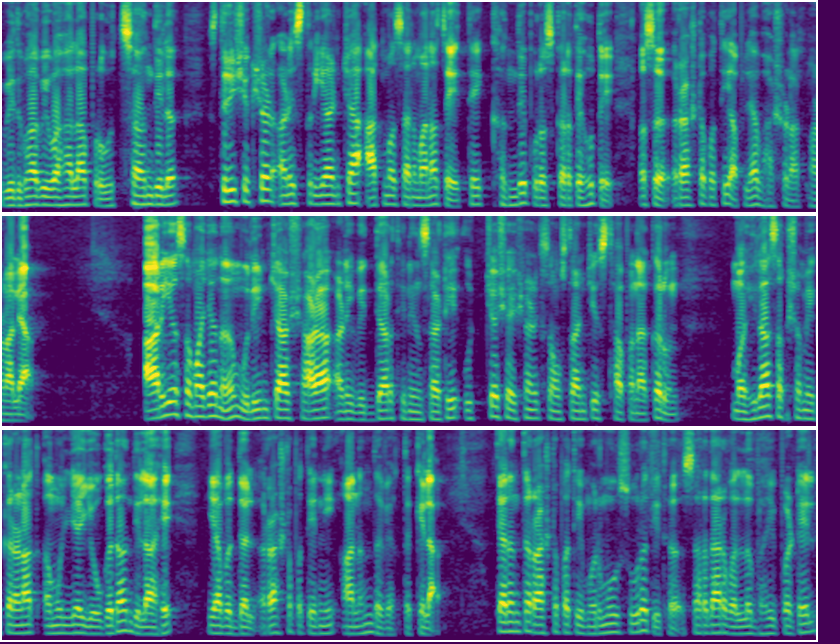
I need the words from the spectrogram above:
विधवा विवाहाला प्रोत्साहन दिलं स्त्री शिक्षण आणि स्त्रियांच्या आत्मसन्मानाचे ते खंदे पुरस्कर्ते होते असं राष्ट्रपती आपल्या भाषणात म्हणाल्या. आर्य समाजानं मुलींच्या शाळा आणि विद्यार्थिनींसाठी उच्च शैक्षणिक संस्थांची स्थापना करून महिला सक्षमीकरणात अमूल्य योगदान दिलं आहे याबद्दल राष्ट्रपतींनी आनंद व्यक्त केला. त्यानंतर राष्ट्रपती मुर्मू सुरत इथं सरदार वल्लभभाई पटेल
